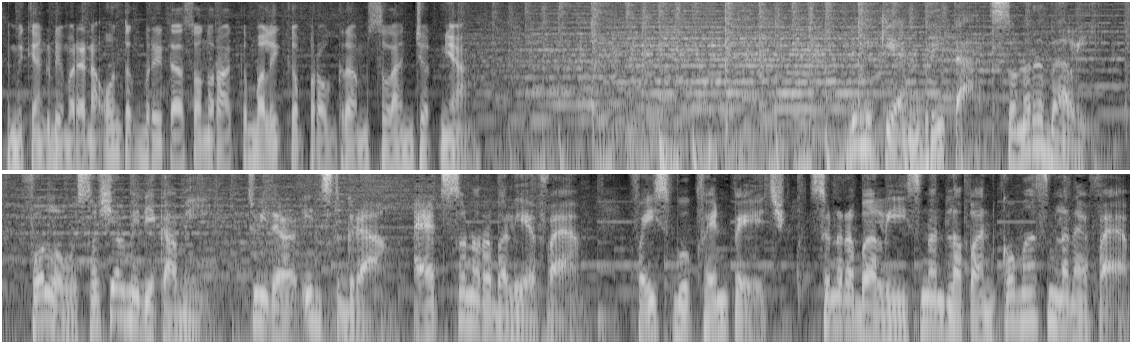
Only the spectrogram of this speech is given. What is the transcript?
Demikian Gede Marena untuk berita Sonora kembali ke program selanjutnya. Demikian berita Sonora Bali. Follow sosial media kami, Twitter, Instagram, at Sonora Bali FM, Facebook fanpage Sonora Bali 98,9 FM,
